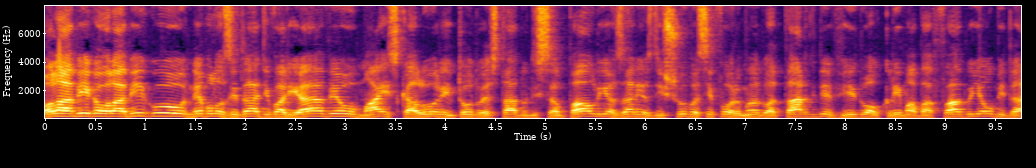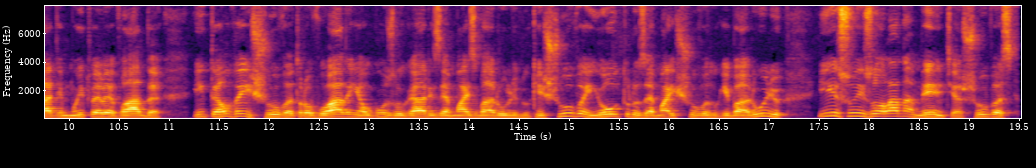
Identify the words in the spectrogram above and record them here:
Olá, amiga, olá, amigo. Nebulosidade variável, mais calor em todo o estado de São Paulo e as áreas de chuva se formando à tarde devido ao clima abafado e à umidade muito elevada. Então vem chuva, trovoada, em alguns lugares é mais barulho do que chuva, em outros é mais chuva do que barulho. Isso isoladamente, as chuvas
